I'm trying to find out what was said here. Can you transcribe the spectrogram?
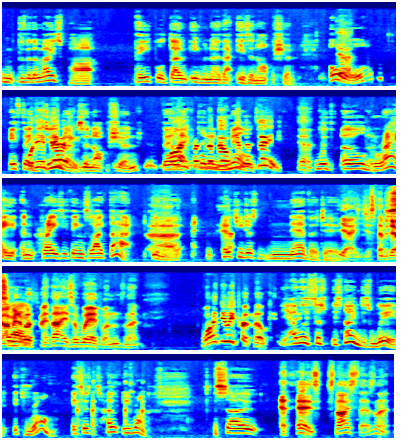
for the most part, people don't even know that is an option. Or yeah. if they do, do know it's an option, they're Why like putting milk, milk yeah. with Earl Grey and crazy things like that. You uh, know, yeah. which you just never do. Yeah, you just never do. So, I mean, I must admit that is a weird one, isn't it? Why do we put milk in? Yeah, well, it's just it's not even just weird. It's wrong. It's just totally wrong. So it is. It's nice, there, isn't it?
